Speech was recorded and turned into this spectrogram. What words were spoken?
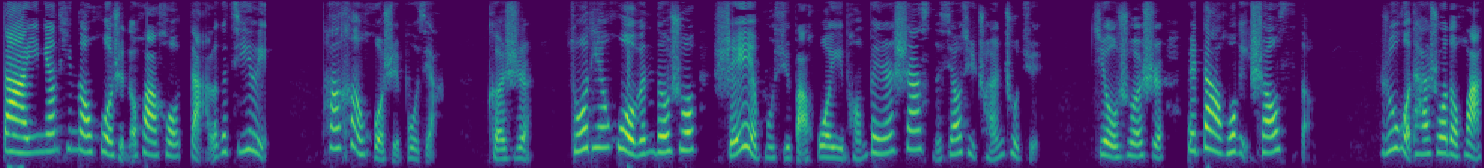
大姨娘听到祸水的话后打了个激灵，她恨祸水不假，可是昨天霍文德说谁也不许把霍一鹏被人杀死的消息传出去，就说是被大火给烧死的。如果他说的话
